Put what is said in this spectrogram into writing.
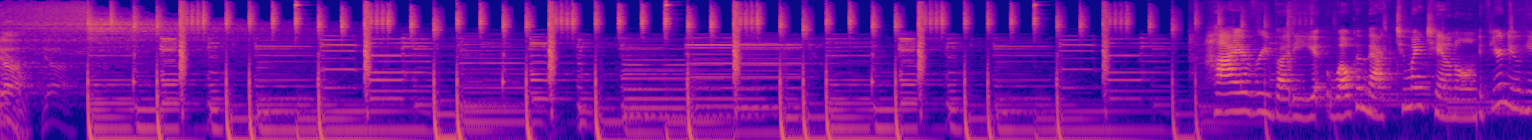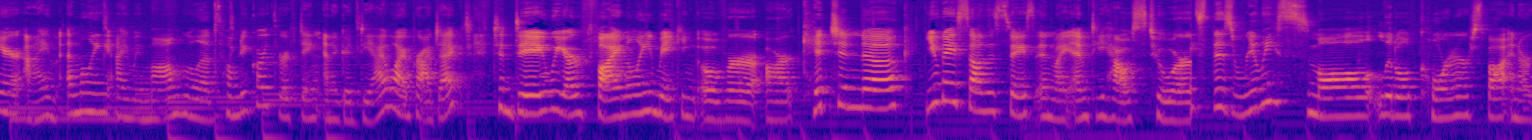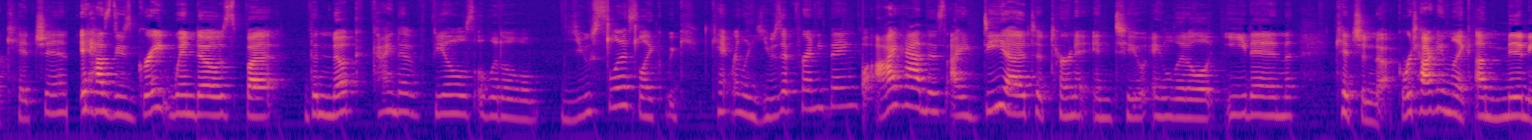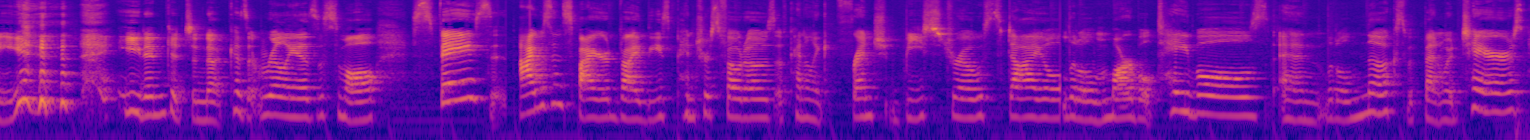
Yeah. Hi everybody, welcome back to my channel. If you're new here, I am Emily. I'm a mom who loves home decor thrifting and a good DIY project. Today we are finally making over our kitchen nook. You guys saw this space in my empty house tour. It's this really small little corner spot in our kitchen. It has these great windows, but the nook kind of feels a little useless, like we can't really use it for anything. I had this idea to turn it into a little eat-in kitchen nook. We're talking like a mini eat-in kitchen nook because it really is a small space. I was inspired by these Pinterest photos of kind of like French bistro style little marble tables and little nooks with bentwood chairs.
